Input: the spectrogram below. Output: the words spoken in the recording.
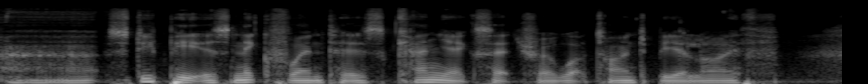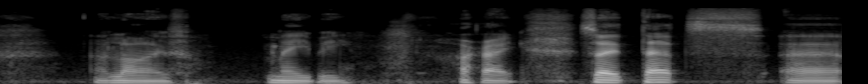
Uh, Stu Peters, Nick Fuentes, Kanye, etc. What time to be alive? Alive, maybe. All right. So that's uh,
